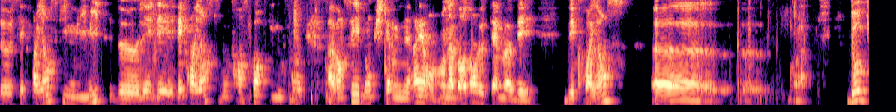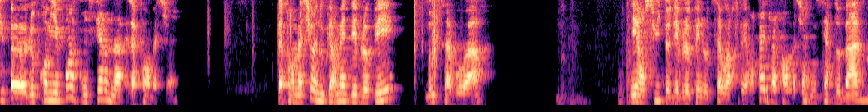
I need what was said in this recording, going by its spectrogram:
de ces croyances qui nous limitent, des, croyances qui nous transportent, qui nous font avancer. Donc, je terminerai en, abordant le thème des, croyances. Euh, euh, voilà. Donc, euh, le premier point concerne la, la formation. La formation, elle nous permet de développer notre savoir et ensuite de développer notre savoir-faire. En fait, la formation, elle nous sert de base.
